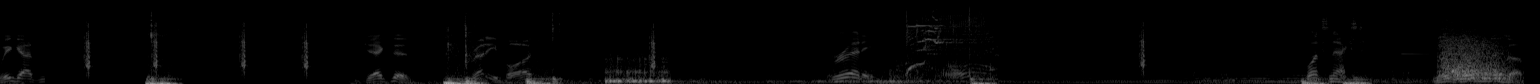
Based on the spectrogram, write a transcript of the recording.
We got objectives. Ready, boss. Ready. What's next? Building is up.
